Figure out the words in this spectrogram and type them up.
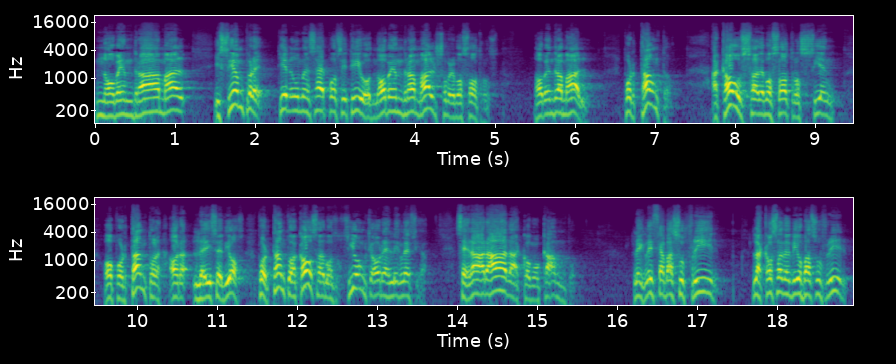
No vendrá mal. Y siempre tiene un mensaje positivo. No vendrá mal sobre vosotros. No vendrá mal. Por tanto, a causa de vosotros cien. O por tanto, ahora le dice Dios. Por tanto, a causa de vosotros que ahora es la iglesia. Será arada como campo. La iglesia va a sufrir. La causa de Dios va a sufrir.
